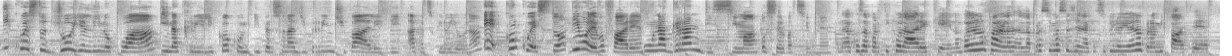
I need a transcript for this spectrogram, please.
di questo gioiellino qua, in acrilico, con i personaggi principali di Akatsuki Akatsuki no Yona e con questo vi volevo fare una grandissima osservazione. La cosa particolare è che non vogliono fare la, la prossima stagione Akatsuki no Yona però mi fate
